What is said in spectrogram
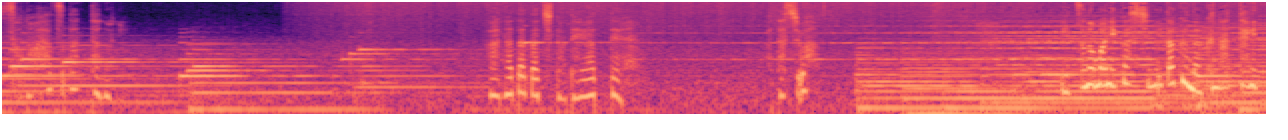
そのはずだったのにあなたたちと出会って私はいつの間にか死にたくなくなっていた。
